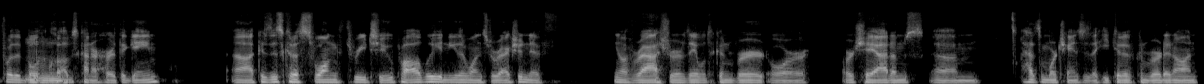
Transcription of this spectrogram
for the both Mhm. clubs kind of hurt the game because this could have swung three-two probably in either one's direction if you know if Rashford was able to convert or or Che Adams um, had some more chances that he could have converted on.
